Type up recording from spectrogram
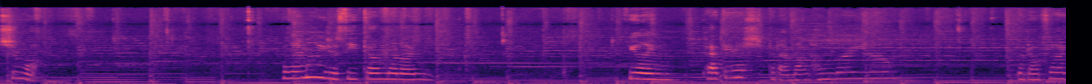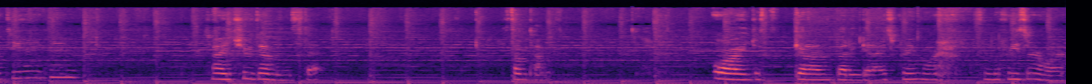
chew on. Because I only just eat gum when I'm feeling peckish, but I'm not hungry, you know? Or don't feel like eating anything. So I chew gum instead. Sometimes. Or I just get out of bed and get ice cream or from the freezer or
